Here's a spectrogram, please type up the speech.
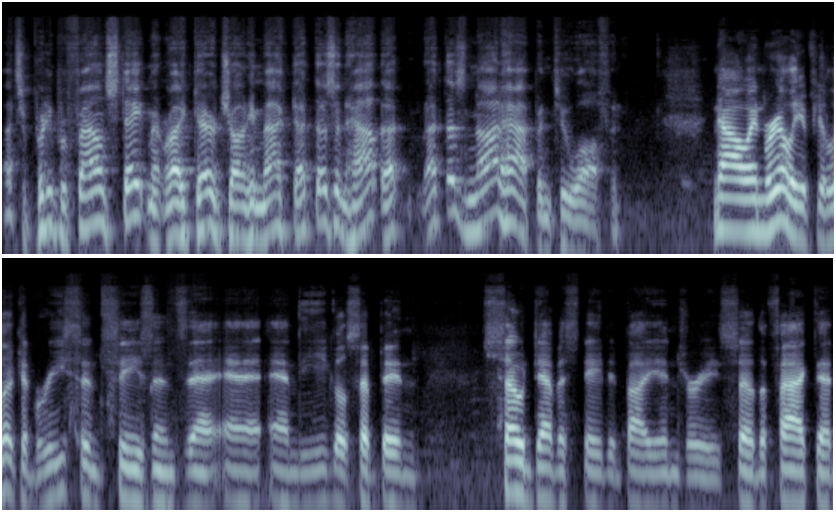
that's a pretty profound statement right there, Johnny Mack. That doesn't happen. That, that does not happen too often. No, and really, if you look at recent seasons, and, and the Eagles have been so devastated by injuries. So the fact that,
